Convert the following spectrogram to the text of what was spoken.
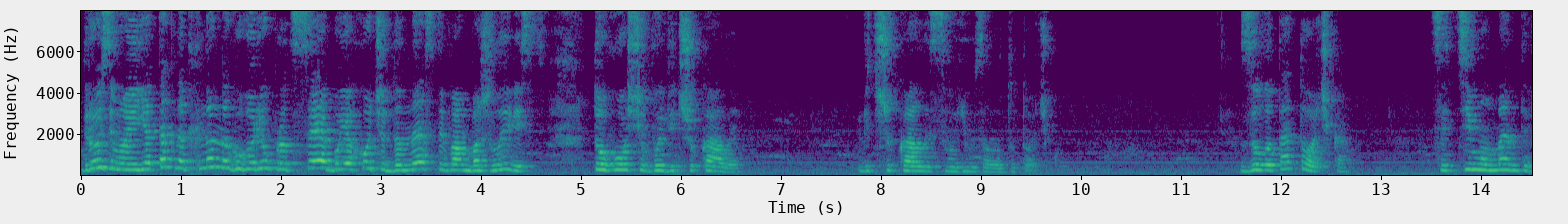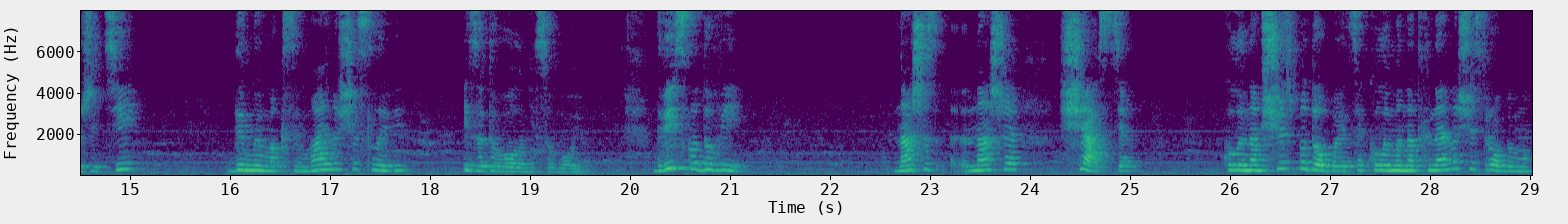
Друзі мої, я так натхненно говорю про це, бо я хочу донести вам важливість того, щоб ви відшукали. Відшукали свою золоту точку. Золота точка це ті моменти в житті, де ми максимально щасливі і задоволені собою. Дві складові. Наше, наше щастя, коли нам щось подобається, коли ми натхненно щось робимо.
